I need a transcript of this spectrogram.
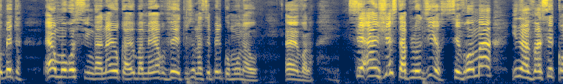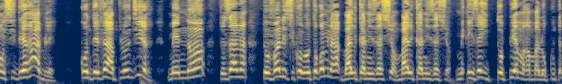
obeta ere moko singa nayoka yo bameilleur v tout ça nasepeli komona yo eh, voilà. C'est un geste à applaudir. C'est vraiment une avancée considérable qu'on devait applaudir. Mais non tozana tovandi sikoyo tokomi na balkanisation balkanisation. Mais eza makambo ya lokuta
